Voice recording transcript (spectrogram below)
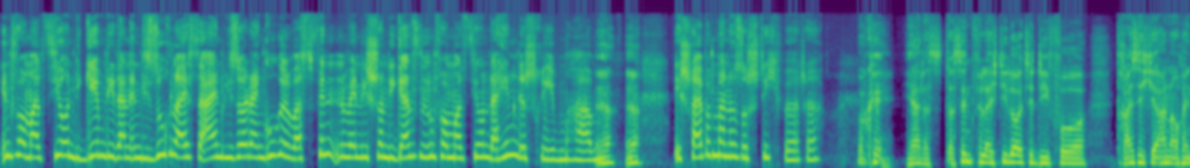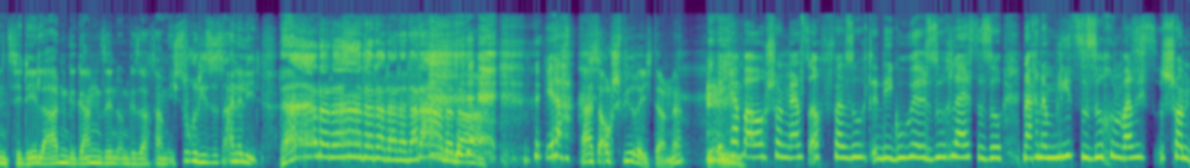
Informationen, die geben die dann in die Suchleiste ein. Wie soll dein Google was finden, wenn die schon die ganzen Informationen dahin geschrieben haben? Ja, ja. Ich schreibe immer nur so Stichwörter. Okay, ja, das, das sind vielleicht die Leute, die vor 30 Jahren auch in den CD-Laden gegangen sind und gesagt haben, ich suche dieses eine Lied. Da, da, da, da, da, da, da, da. ja. Das ist auch schwierig dann, ne? Ich habe auch schon ganz oft versucht, in die Google-Suchleiste so nach einem Lied zu suchen, was ich schon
